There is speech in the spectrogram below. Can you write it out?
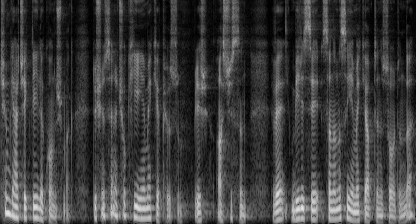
tüm gerçekliğiyle konuşmak. Düşünsene çok iyi yemek yapıyorsun. Bir aşçısın Ve birisi sana nasıl yemek yaptığını sorduğunda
